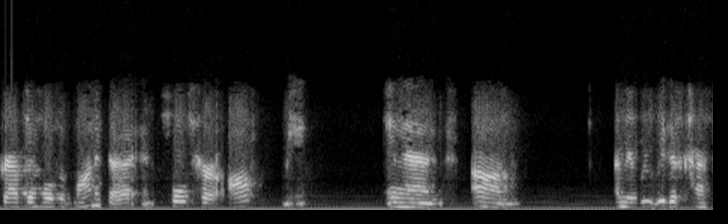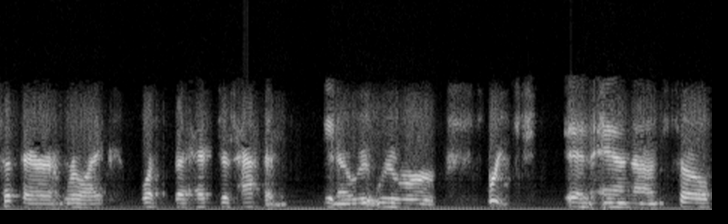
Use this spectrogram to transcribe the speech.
grabbed a hold of Monica and pulled her off me. And um I mean we, we just kinda sit there and we're like, What the heck just happened? You know, we, we were freaked and and um so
